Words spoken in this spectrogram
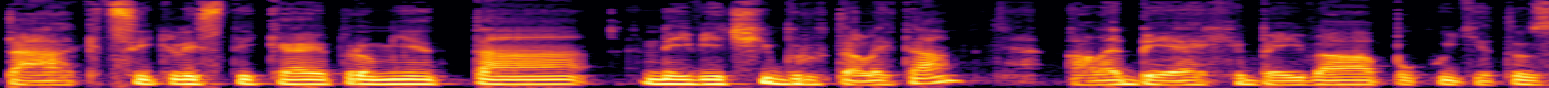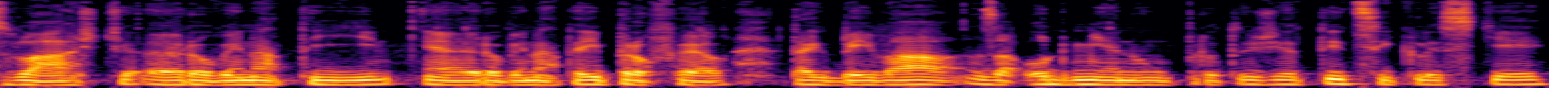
tak cyklistika je pro mě ta největší brutalita, ale běh bývá, pokud je to zvlášť rovinatý, eh, rovinatý profil, tak bývá za odměnu, protože ty cyklisti,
